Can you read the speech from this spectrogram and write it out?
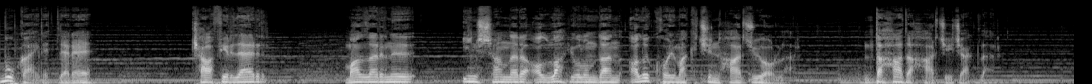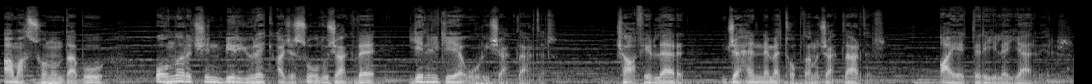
bu gayretlere kafirler mallarını insanları Allah yolundan alıkoymak için harcıyorlar. Daha da harcayacaklar. Ama sonunda bu onlar için bir yürek acısı olacak ve yenilgiye uğrayacaklardır. Kafirler cehenneme toplanacaklardır. Ayetleriyle yer verir.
